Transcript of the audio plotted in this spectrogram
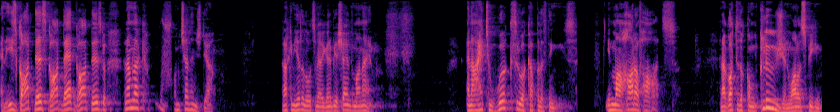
and he's got this, got that, got this. God. And I'm like, I'm challenged, yeah. And I can hear the Lord say, Are you going to be ashamed of my name? And I had to work through a couple of things in my heart of hearts. And I got to the conclusion while I was speaking,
